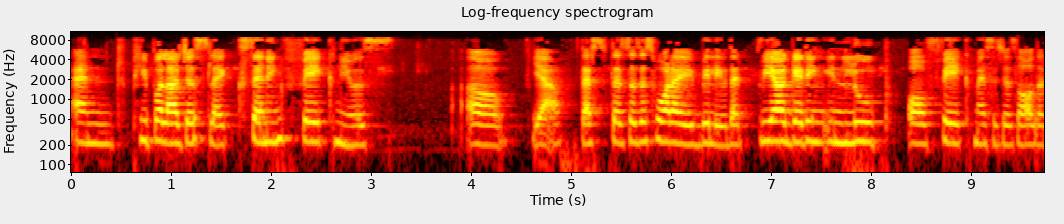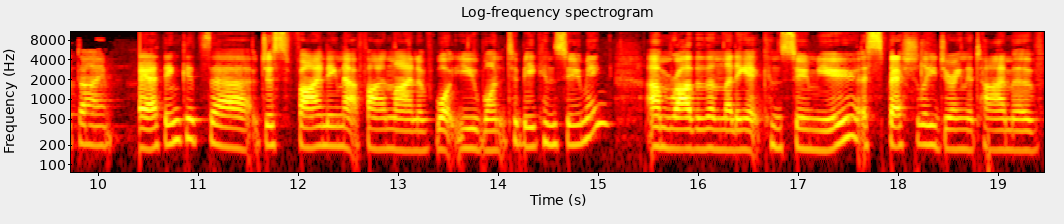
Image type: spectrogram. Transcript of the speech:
and people are just like sending fake news. Uh, yeah, that's that's that's what I believe that we are getting in loop of fake messages all the time. I think it's uh, just finding that fine line of what you want to be consuming um, rather than letting it consume you, especially during the time of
